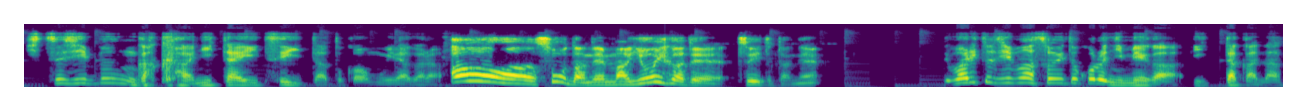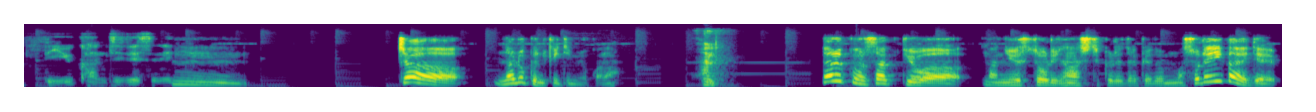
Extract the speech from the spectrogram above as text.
羊文学は2体ついたとか思いながら、ああ、そうだね。まあ、良いがでついてたね。で割と自分はそういうところに目がいったかなっていう感じですね。うん。じゃあ、なるくんに聞いてみようかな。はい。なるくんさっきは、まあ、ニューストーリーの話してくれたけど、まあ、それ以外で、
